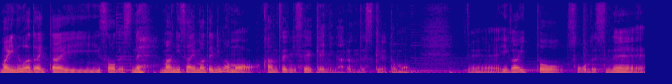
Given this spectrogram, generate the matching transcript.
まあ犬はだいたいそうですね。まあ2歳までにはもう完全に成犬になるんですけれども、えー、意外とそうですね。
